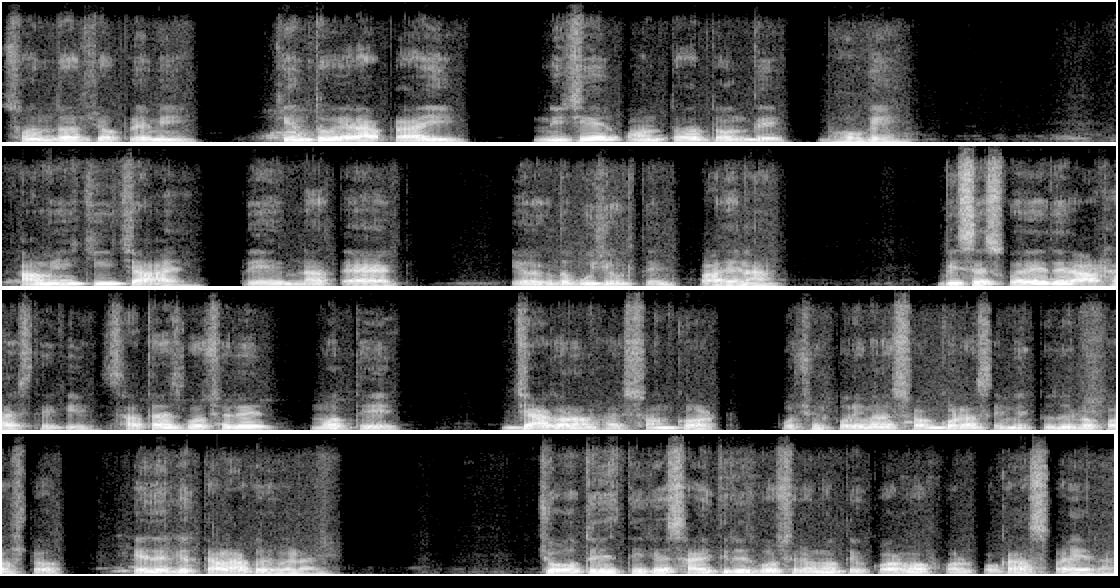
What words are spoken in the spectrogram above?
সৌন্দর্য প্রেমী কিন্তু এরা প্রায়ই নিজের অন্তর্দ্বন্দ্বে ভোগে। আমি কি চাই? প্রেম না ত্যাগ? এগুলো কিন্তু বুঝে উঠতে পারে না। বিশেষ করে এদের আঠাশ থেকে সাতাশ বছরের মধ্যে জাগরণ হয় সংকট। প্রচুর পরিমাণে সংকট আসে মৃত্যুদুল্য কষ্ট এদেরকে তাড়া করে বেড়ায়। চৌত্রিশ থেকে সাঁত্রিশ বছরের মধ্যে কর্মফল প্রকাশ পায় এরা।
